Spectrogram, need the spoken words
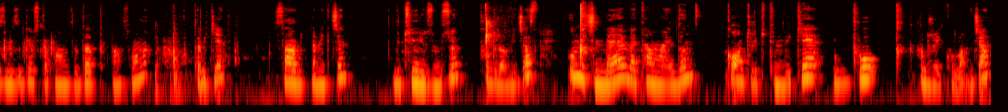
Bazımızı göz kapağımıza dağıttıktan sonra tabii ki sabitlemek için bütün yüzümüzü pudralayacağız. Bunun için de Wet n Wild'ın kontür kitindeki bu pudrayı kullanacağım.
